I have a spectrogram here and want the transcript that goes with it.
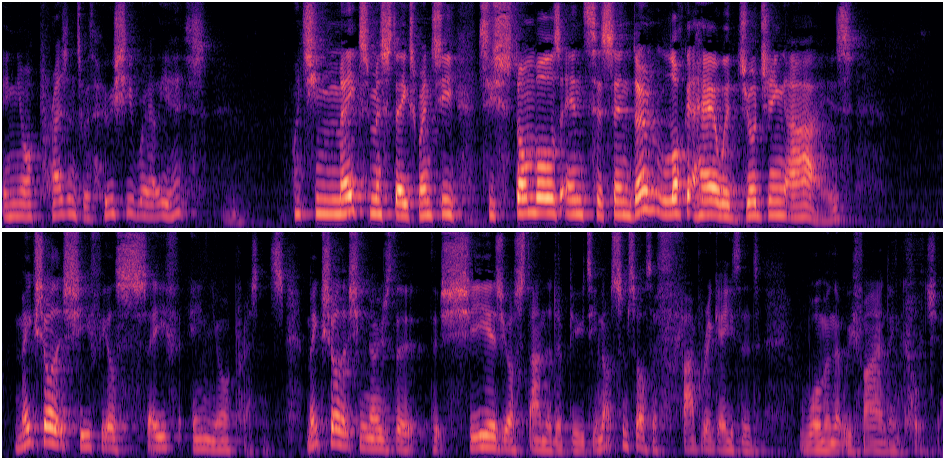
in your presence with who she really is. When she makes mistakes, when she, she stumbles into sin, don't look at her with judging eyes. Make sure that she feels safe in your presence. Make sure that she knows that, that she is your standard of beauty, not some sort of fabricated woman that we find in culture.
